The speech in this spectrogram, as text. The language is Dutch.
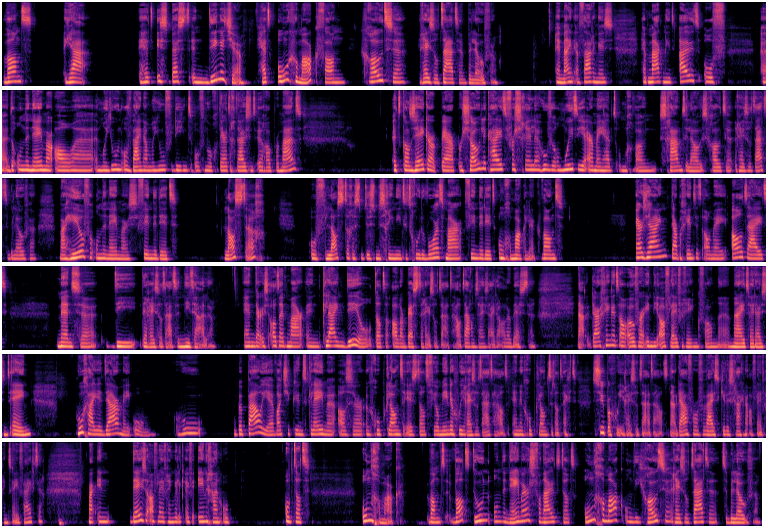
Want ja, het is best een dingetje. Het ongemak van grootse resultaten beloven. En mijn ervaring is, het maakt niet uit of uh, de ondernemer al uh, een miljoen of bijna een miljoen verdient of nog 30.000 euro per maand. Het kan zeker per persoonlijkheid verschillen hoeveel moeite je ermee hebt om gewoon schaamteloos grote resultaten te beloven. Maar heel veel ondernemers vinden dit lastig. Of lastig is dus misschien niet het goede woord, maar vinden dit ongemakkelijk. Want er zijn, daar begint het al mee, altijd mensen die de resultaten niet halen. En er is altijd maar een klein deel dat de allerbeste resultaten haalt. Daarom zijn zij de allerbeste. Nou, daar ging het al over in die aflevering van uh, mei 2001. Hoe ga je daarmee om? Hoe bepaal je wat je kunt claimen als er een groep klanten is dat veel minder goede resultaten haalt en een groep klanten dat echt super goede resultaten haalt? Nou, daarvoor verwijs ik je dus graag naar aflevering 52. Maar in deze aflevering wil ik even ingaan op, op dat ongemak. Want wat doen ondernemers vanuit dat ongemak om die grootste resultaten te beloven?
